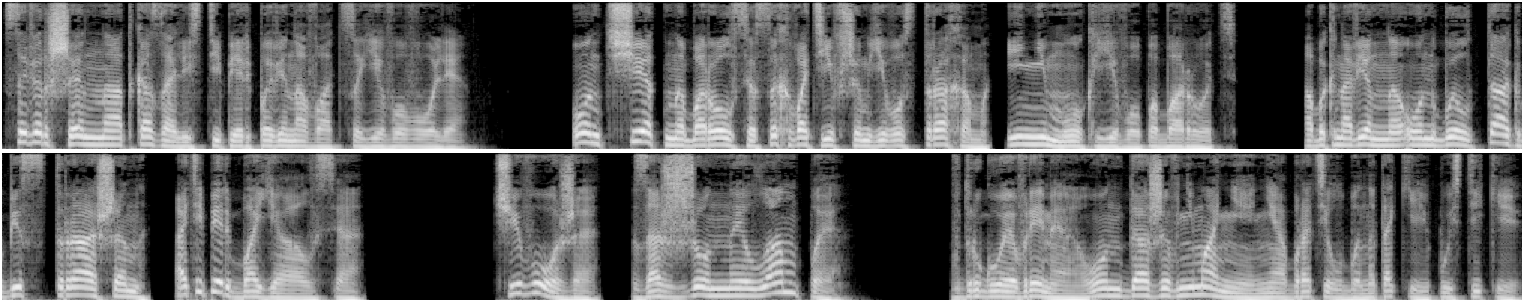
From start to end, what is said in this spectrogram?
совершенно отказались теперь повиноваться его воле. Он тщетно боролся с охватившим его страхом и не мог его побороть. Обыкновенно он был так бесстрашен, а теперь боялся. Чего же? Зажженные лампы? В другое время он даже внимания не обратил бы на такие пустяки.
